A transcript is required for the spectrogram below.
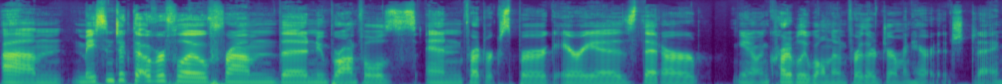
Um, Mason took the overflow from the New Braunfels and Fredericksburg areas that are, you know, incredibly well known for their German heritage today.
